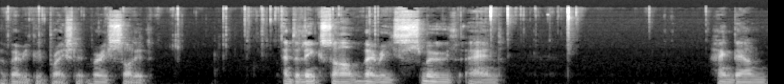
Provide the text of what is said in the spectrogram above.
a very good bracelet very solid. And the links are very smooth and hang down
